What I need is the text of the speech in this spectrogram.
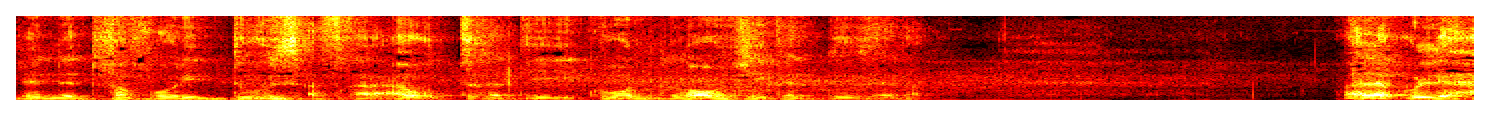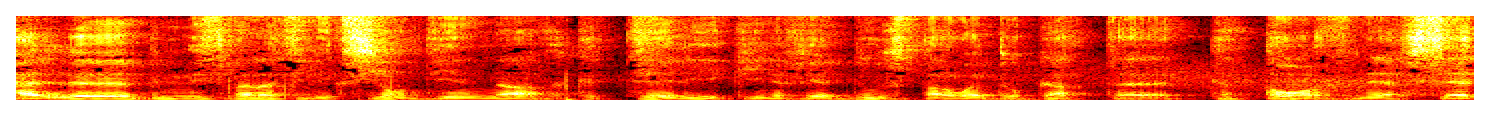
لأن ال favori ال douze أصغر عود غادي يكون logique ال douze هذا. على كل حال بالنسبة la sélection ديالنا كالتالي كاينة فيها 12 3 دو 4 14 9 7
